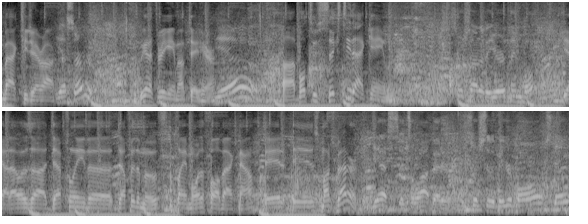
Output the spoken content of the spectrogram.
Back, TJ Rock. Yes, sir. We got a three-game update here. Yeah. Uh, Bolt 260 that game. Switched out of the urethane bolt. Yeah, that was uh, definitely the definitely the move. Playing more of the fallback now. It is much better. Yes, it's a lot better. Switched to the bigger ball still.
